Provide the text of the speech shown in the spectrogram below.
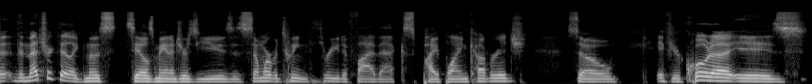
the, the metric that like most sales managers use is somewhere between three to five X pipeline coverage. So if your quota is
